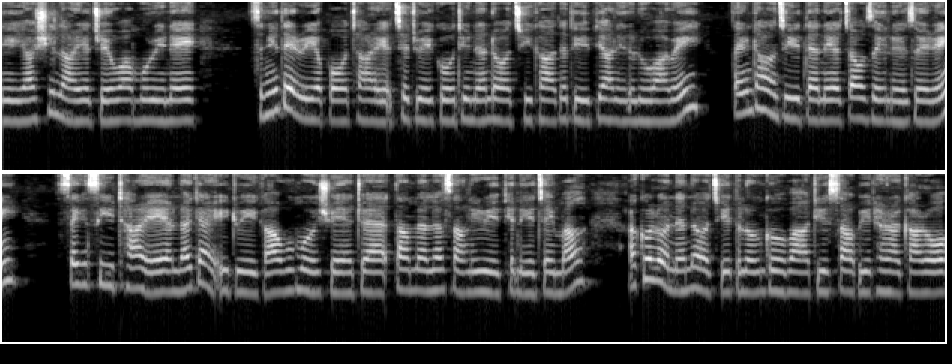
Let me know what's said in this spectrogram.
နေရရှိလာတဲ့ကျွဲဝမှုတွေနဲ့ဇနီးတွေရဲ့ပေါ်ထားတဲ့အချက်တွေကိုဒီနန်းတော်ကြီးကတည်တည်ပြနေတယ်လို့ပါပဲ။တိုင်းထောင်ကြီးတန်တဲ့ကြောက်စိတ်လေဆွဲတဲ့ စိတ်စီထားတဲ့လက်ကိုင်အိတ်တွေကဝမွှရွှဲအတွက်တာမန်လက်ဆောင်လေးတွေဖြစ်နေချိန်မှာအခုလိုနန်းတော်ကြီးတလုံးကိုပါတိဆောက်ပေးထားတာကတော့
